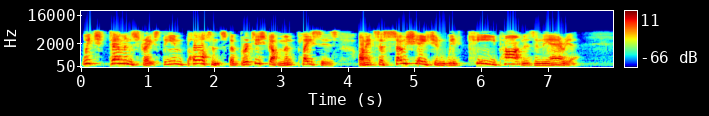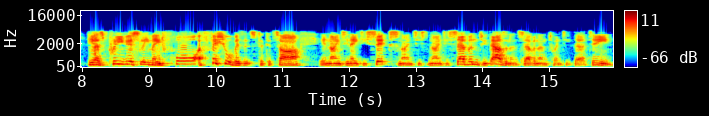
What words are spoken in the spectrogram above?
which demonstrates the importance the British government places on its association with key partners in the area. He has previously made four official visits to Qatar in 1986, 1997, 2007 and 2013.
